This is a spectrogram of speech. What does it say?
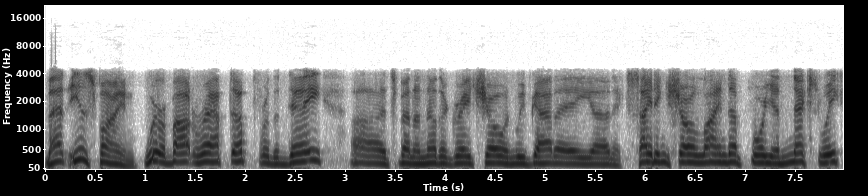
that is fine. We're about wrapped up for the day. Uh, it's been another great show, and we've got a, uh, an exciting show lined up for you next week.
